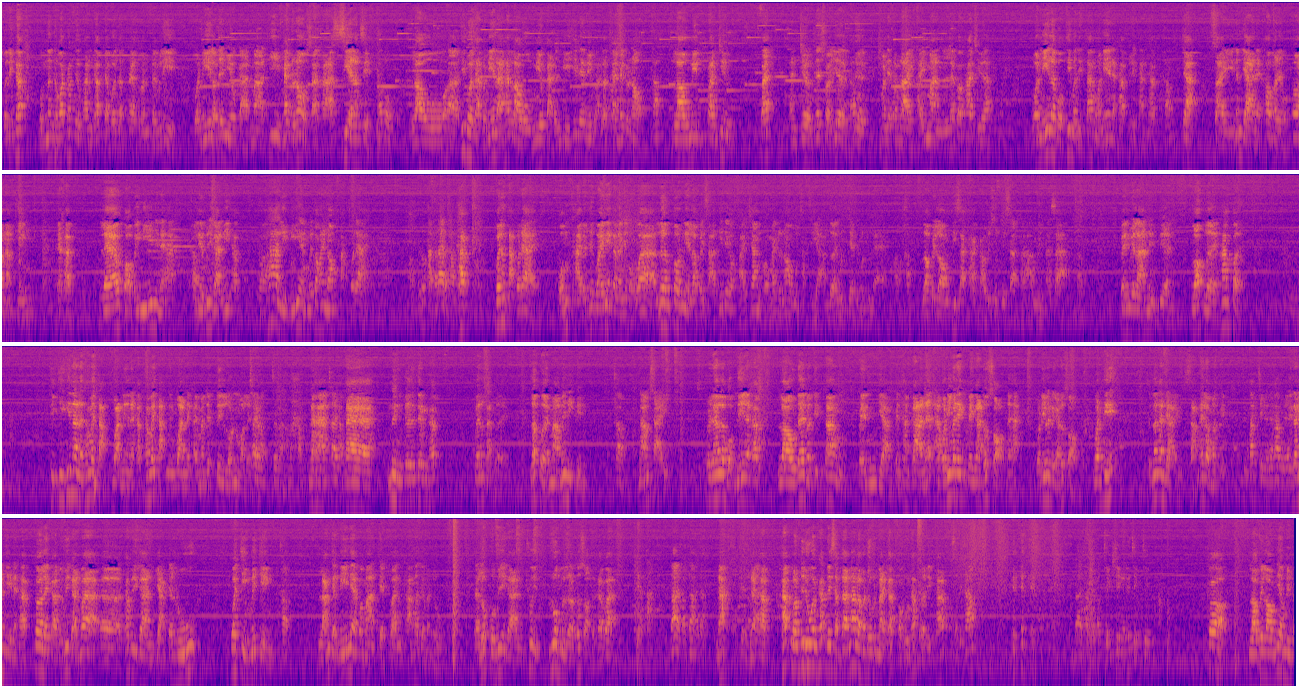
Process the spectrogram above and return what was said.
สวัสดีครับ ผมนันทวัฒน์พักเทือพันธ์ครับ จากบริษัทแพรตะวันแฟมิลี่ วันนี้เราได้มีโอกาสมาที่แมคโดนัลล์สาขาเซียรังสิตครับผม เราเอ่อที่บริษัทวันนี้นะฮะเรามีโอกาสอันดีที่ได้มีโอกาสรับใช้แมคโดนัลล์ครับ เรามีพันธุ์ชื่อ Fat and Germ Destroyer ครับคือมันจะทำลายไขมันแล้วก็ฆ่าเชื้อ วันนี้ระบบที่มาติดตั้งวันนี้นะครับผู้จัดการครับครับจะใส่น้ำยาเนี่ยเข้ามาในระบบท่อน้ำทิ้งนะครับ แล้วต่อไปนี้นี่นะฮะครับ เรียนผู้จัดการนี้ครับว่าถ้าหลีกเลี่ยงไม่ต้องให้น้องตักก็ได้อ่าไม่ต้องตัดก็ได้เหรอครับครับ ไม่ต้องตักก็ได้ ผมถ่ายบันทึกไว้เนี่ยกำลังจะบอกว่าเริ่มต้นเนี่ยเราไปสาธิตให้กับฝ่ายช่างของแมคโดนัลล์คุณศักดิ์สยามโดยให้คุณเจฟเป็นคนดูแลอ๋อครับเราไปลองที่สาขาเก่าที่สุดคือสาขาอเมริกาซ่าครับเป็นเวลาหนึ่งเดือน ล็อกเลยห้ามเปิดอืมจริงๆที่นั่นนะถ้าไม่ตักวันหนึ่งนะครับ ถ้าไม่ตักหนึ่งวันเนี่ยไขมันจะปลิ้นล้นออกมาเลย ใช่ครับจะหนามากนะฮะใช่ครับแต่ หนึ่งเดือนเต็มๆครับ ไม่ต้องตักเลย แล้วเปิดมาไม่มีกลิ่นครับ น้ำใส เพราะฉะนั้นระบบนี้นะครับ เราได้มาติดตั้งเป็นอย่างเป็นทางการนะอะวันนี้ไม่ได้เป็นการทดสอบนะฮะวันนี้ไม่เป็นการทดสอบ วันนี้สำนักงานใหญ่สั่งให้เรามาติดติดตั้งจริงเลยนะครับวันตินี้ดตั้งจริงนะครับ ก็เลยกล่าวเป็นวิธีการว่าเอ่อถ้าวิธีการอยากจะรู้ว่าจริงไม่จริงครับ หลังจากนี้เนี่ยประมาณ7วันครั้งเราจะมาดู แต่รบกวนวิธีการช่วยร่วมมือกับเราทดสอบนะครับว่าอย่าตัดได้ครับได้ได้นะโอเคนะครับ ครับเราจะดูกันครับในสัปดาห์หน้าเรามาดูกันใหม่ครับขอบคุณครับสวัสดีครับ สวัสดีครับ ได้ครับครับเจ๋งจริงอันนี้เจ๋งจริงก็เราไปลองที่อเมริกา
